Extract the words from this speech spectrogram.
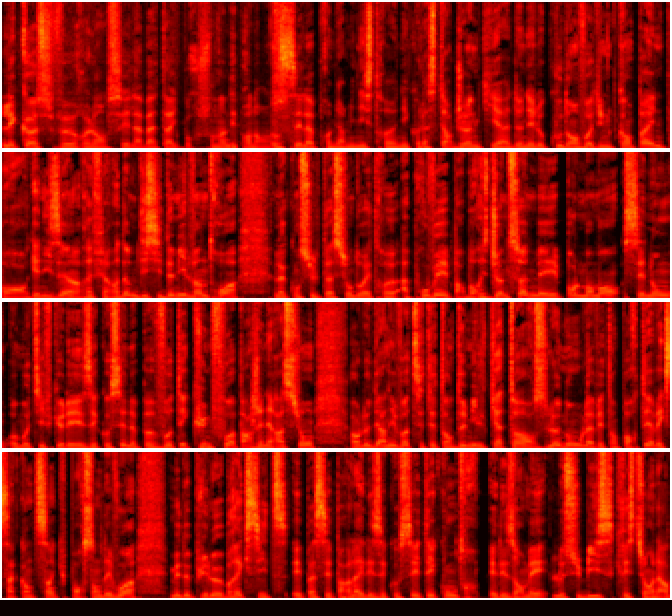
L'Écosse veut relancer la bataille pour son indépendance. C'est la première ministre Nicola Sturgeon qui a donné le coup d'envoi d'une campagne pour organiser un référendum d'ici 2023. La consultation doit être approuvée par Boris Johnson, mais pour le moment, c'est non au motif que les Écossais ne peuvent voter qu'une fois par génération alors le dernier vote, c'était en 2014. Le non l'avait emporté avec 55% des voix. Mais depuis, le Brexit est passé par là et les Écossais étaient contre. Et désormais, le subissent. Christian Allard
